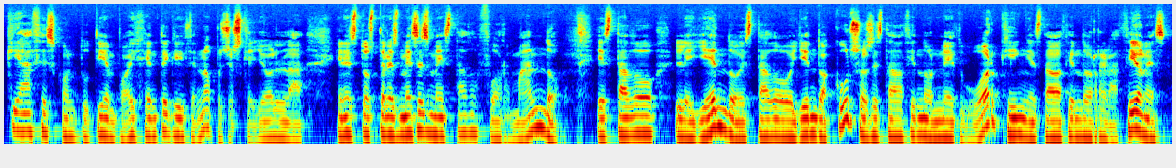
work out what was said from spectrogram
¿Qué haces con tu tiempo? Hay gente que dice, no, pues es que yo en estos tres meses me he estado formando, he estado leyendo, he estado yendo a cursos, he estado haciendo networking, he estado haciendo relaciones.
